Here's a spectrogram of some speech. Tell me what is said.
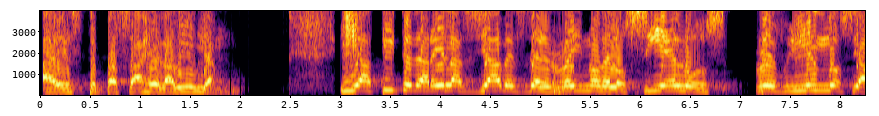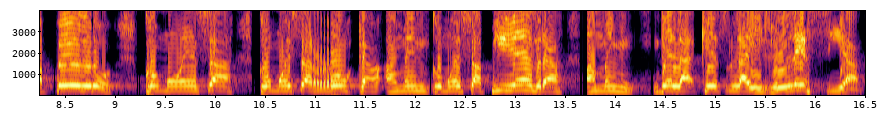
a este pasaje de la Biblia. Y a ti te daré las llaves del reino de los cielos refiriéndose a Pedro como esa como esa roca, amén, como esa piedra, amén, de la que es la iglesia.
